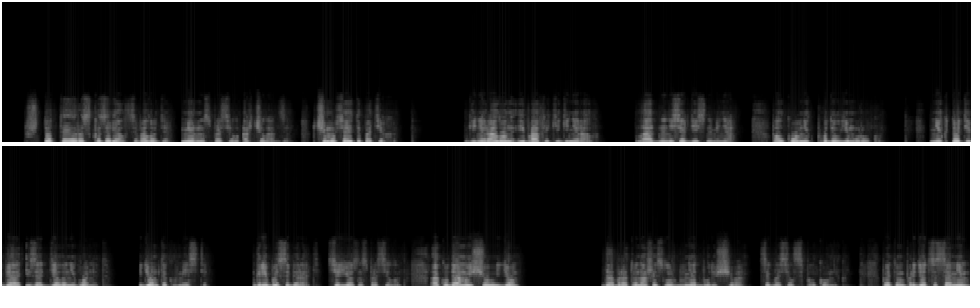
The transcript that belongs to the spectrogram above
— что ты раскозырялся, Володя? — мирно спросил Арчеладзе. — К чему вся эта потеха? Генерал он и в Африке генерал. Ладно, не сердись на меня. Полковник подал ему руку. Никто тебя из отдела не гонит. Идем так вместе. Грибы собирать? — серьезно спросил он. — А куда мы еще уйдем? — Да, брат, у нашей службы нет будущего, — согласился полковник. — Поэтому придется самим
